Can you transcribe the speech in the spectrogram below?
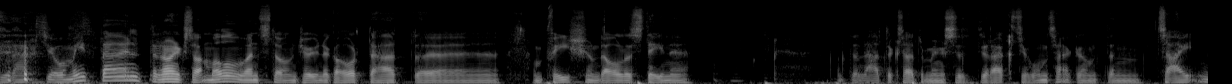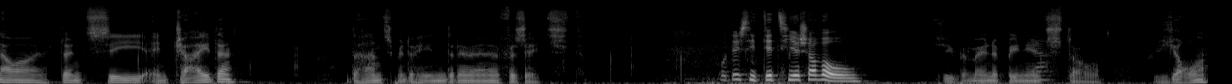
die Reaktion mitteilt. Dann habe ich gesagt, mal, wenn es da einen schönen Garten hat äh, und Fisch und alles drin, und dann hat er gesagt, er müsse die Direktion sagen und dann zeitnah sie entscheiden. Dann haben sie mich dahinter äh, versetzt. Und ihr seid jetzt hier schon wohl? Sieben Monate bin ich ja. jetzt da. Ja.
